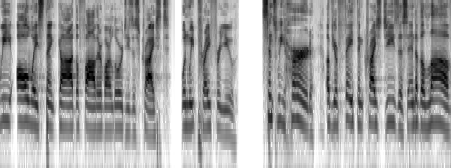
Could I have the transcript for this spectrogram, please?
We always thank God, the Father of our Lord Jesus Christ, when we pray for you since we heard of your faith in Christ Jesus and of the love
